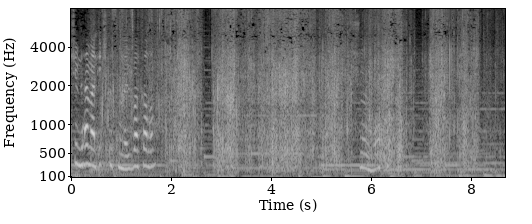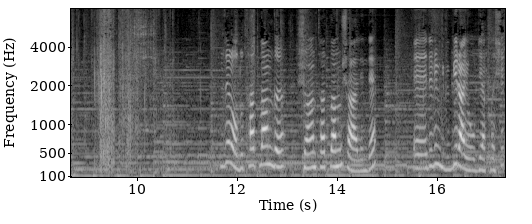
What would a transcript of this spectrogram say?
Şimdi hemen iç kısmına bir bakalım. Güzel oldu. Tatlandı. Şu an tatlanmış halinde. Ee, dediğim gibi bir ay oldu yaklaşık.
